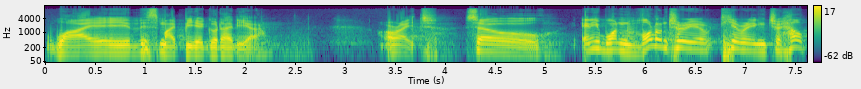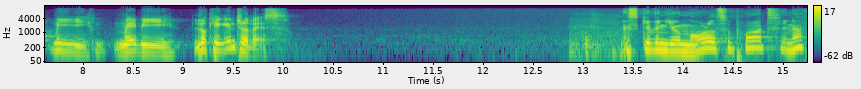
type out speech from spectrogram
why this might be a good idea. All right, so anyone volunteering to help me maybe looking into this? Is giving you moral support enough?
